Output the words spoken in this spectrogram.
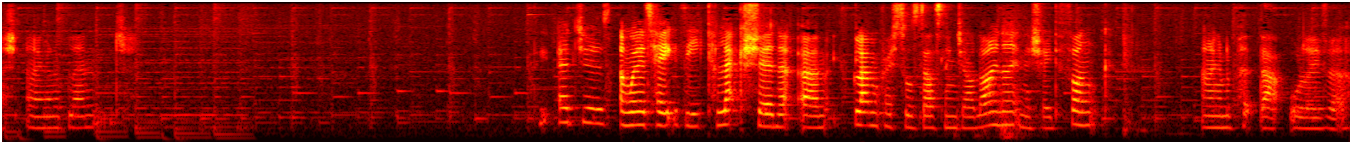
Brush and I'm going to blend the edges. I'm going to take the Collection um, Glam Crystals Dazzling Gel Liner in the shade Funk and I'm going to put that all over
